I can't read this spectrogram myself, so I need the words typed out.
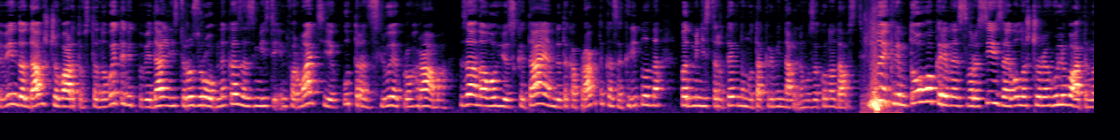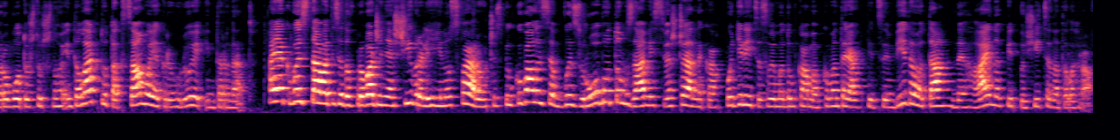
Він додав, що варто встановити відповідальність розробника за зміст інформації, яку транслює програма, за аналогією з Китаєм, де така практика закріплена в адміністративному та кримінальному законодавстві. Ну і крім того, керівництво Росії заявило, що регулюватиме роботу штучного інтелекту так само, як регулює інтернет. А як ви ставитеся до впровадження ШІ в релігійну сферу? Чи спілкувалися б ви з роботом замість священника? Поділіться своїми думками в коментарях під цим відео та негайно підпишіться на телеграф.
